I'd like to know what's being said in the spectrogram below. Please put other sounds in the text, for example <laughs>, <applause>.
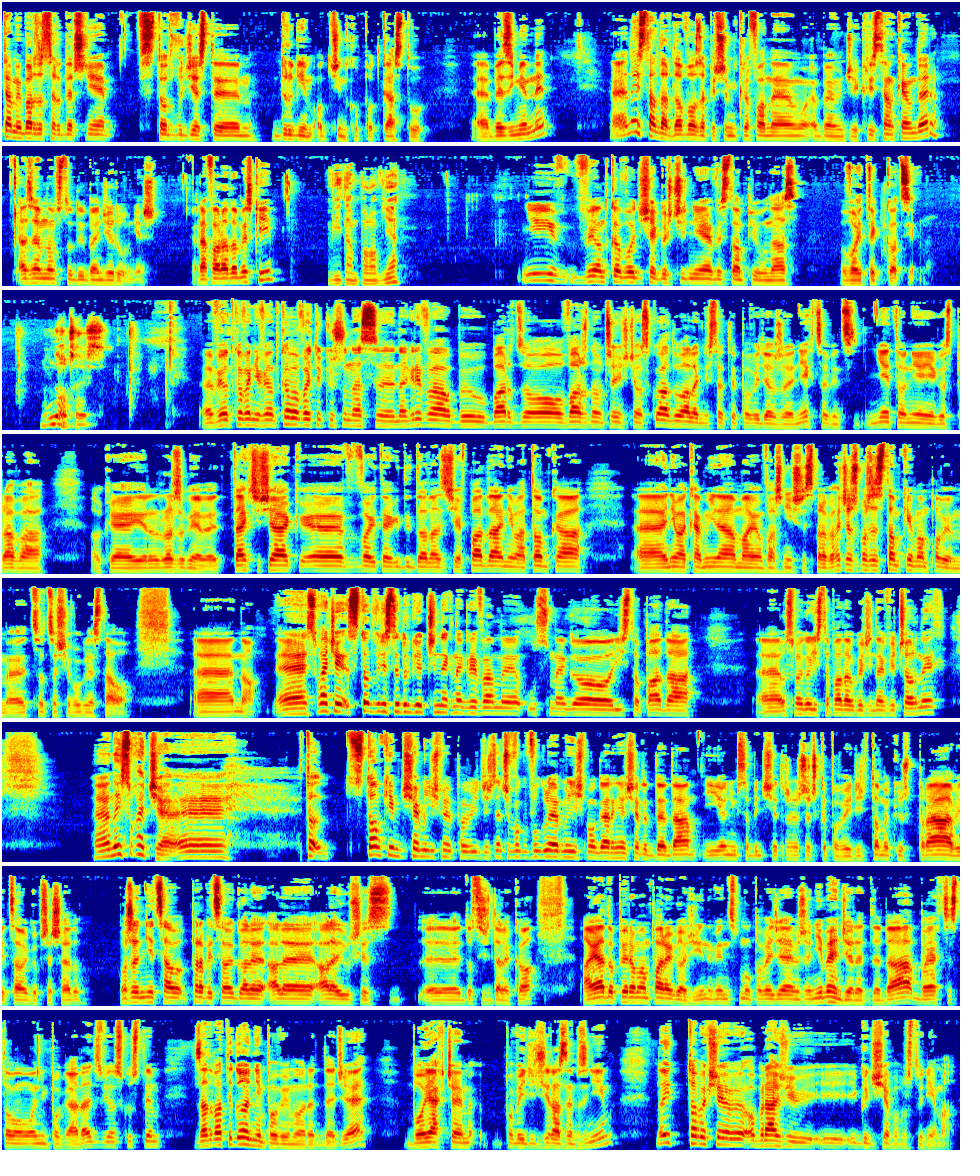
Witamy bardzo serdecznie w 122 odcinku podcastu e, Bezimienny. E, no i standardowo za pierwszym mikrofonem będzie Christian Kender, a ze mną w studiu będzie również Rafał Radomyski. Witam ponownie. I wyjątkowo dzisiaj gościnnie wystąpił u nas Wojtek Kocjan. No cześć. E, wyjątkowo, niewyjątkowo Wojtek już u nas nagrywał, był bardzo ważną częścią składu, ale niestety powiedział, że nie chce, więc nie, to nie jego sprawa. Okej, okay, rozumiemy. Tak czy siak, e, Wojtek do nas dzisiaj wpada, nie ma Tomka, e, nie ma Kamila, mają ważniejsze sprawy. Chociaż może z Tomkiem wam powiem, e, co, co się w ogóle stało. E, no. E, słuchajcie, 122 odcinek nagrywamy 8 listopada, 8 e, listopada w godzinach wieczornych. no i słuchajcie, to, z Tomkiem dzisiaj mieliśmy powiedzieć, znaczy w, w ogóle mieliśmy ogarniać Red Deada i o nim sobie dzisiaj troszeczkę powiedzieć. Tomek już prawie całego przeszedł. Może nie całe, prawie całego, ale, ale, ale już jest e, dosyć daleko. A ja dopiero mam parę godzin, więc mu powiedziałem, że nie będzie Red Deada, bo ja chcę z tobą o nim pogadać. W związku z tym za dwa tygodnie powiem o Red Deadzie bo ja chciałem powiedzieć razem z nim. No i Tomek się obraził i, i go dzisiaj po prostu nie ma.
